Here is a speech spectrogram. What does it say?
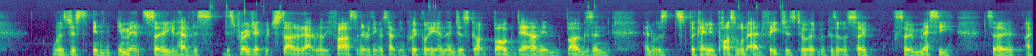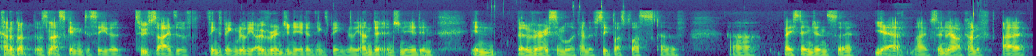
was just in, immense. So you'd have this this project which started out really fast and everything was happening quickly, and then just got bogged down in bugs and and it was became impossible to add features to it because it was so so messy. So I kind of got it was nice getting to see the two sides of things being really over engineered and things being really under engineered in in but a very similar kind of C kind of uh, based engines. So yeah, like, so now I kind of I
